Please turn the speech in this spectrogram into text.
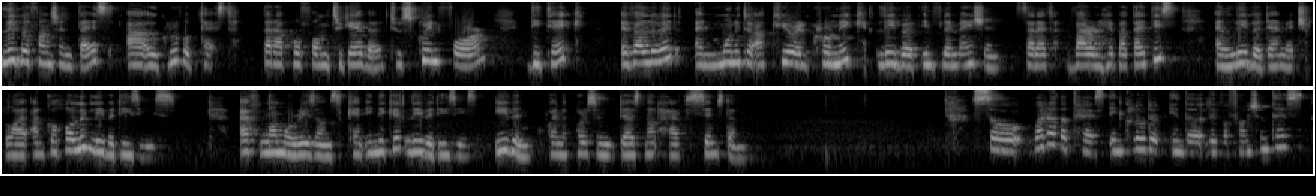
Liver function tests are a group of tests that are performed together to screen for, detect, evaluate, and monitor acute and chronic liver inflammation, such as viral hepatitis and liver damage like alcoholic liver disease. Abnormal results can indicate liver disease even when a person does not have symptoms. So, what are the tests included in the liver function test?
